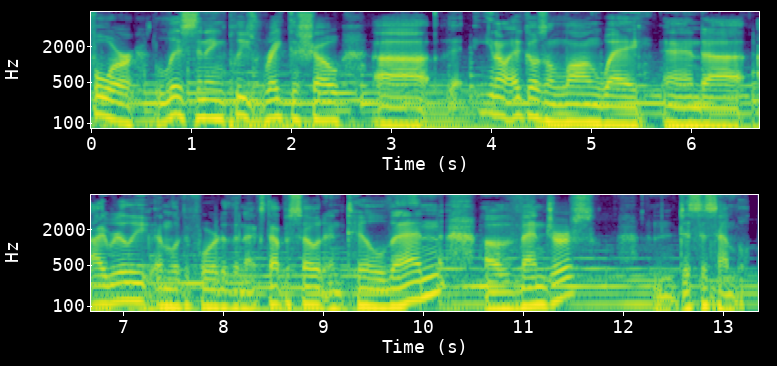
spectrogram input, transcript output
for listening. Please rate the show. Uh, you know, it goes a long way. And uh, I really am looking forward to the next episode. Until then, Avengers, disassemble.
